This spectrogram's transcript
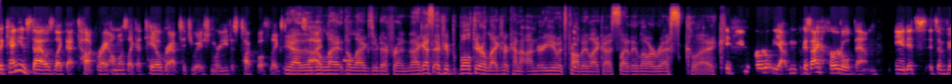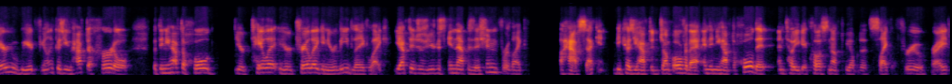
the Kenyan style is like that tuck, right? Almost like a tail grab situation where you just tuck both legs. yeah the, the, le- the legs are different and i guess if you both your legs are kind of under you it's probably like a slightly lower risk like if you hurdle, yeah, because I hurdled them, and it's it's a very weird feeling because you have to hurdle, but then you have to hold your tail leg, your trail leg, and your lead leg. Like you have to just you're just in that position for like a half second because you have to jump over that, and then you have to hold it until you get close enough to be able to cycle through, right?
